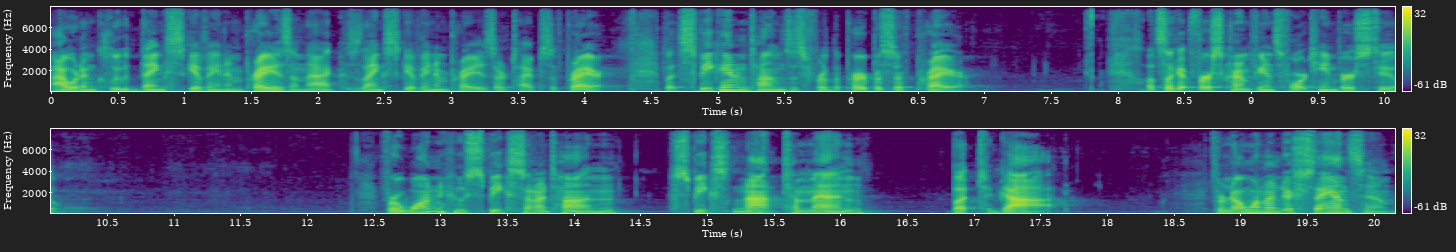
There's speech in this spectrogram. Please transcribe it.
I would include thanksgiving and praise in that because thanksgiving and praise are types of prayer. But speaking in tongues is for the purpose of prayer. Let's look at 1 Corinthians 14, verse 2. For one who speaks in a tongue speaks not to men, but to God. For no one understands him,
